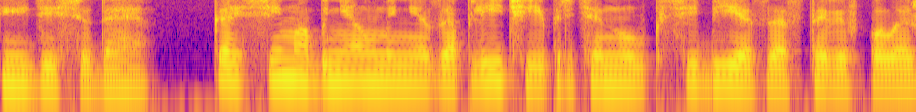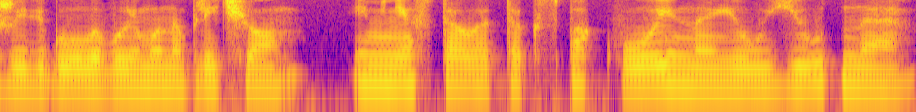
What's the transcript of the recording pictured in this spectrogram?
«Иди сюда». Касим обнял меня за плечи и притянул к себе, заставив положить голову ему на плечо. И мне стало так спокойно и уютно.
